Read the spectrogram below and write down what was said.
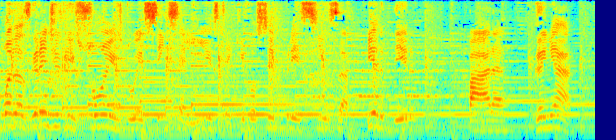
Uma das grandes lições do essencialista é que você precisa perder para ganhar.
